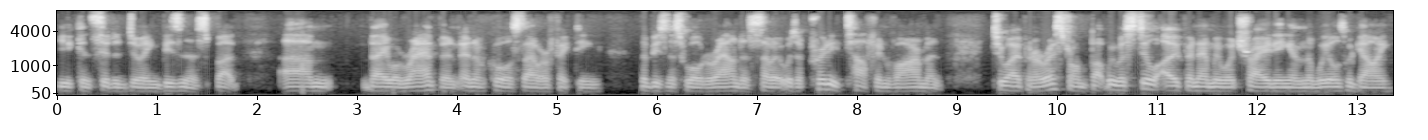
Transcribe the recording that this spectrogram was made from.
you considered doing business, but um, they were rampant, and of course, they were affecting the business world around us. So it was a pretty tough environment to open a restaurant, but we were still open and we were trading and the wheels were going.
